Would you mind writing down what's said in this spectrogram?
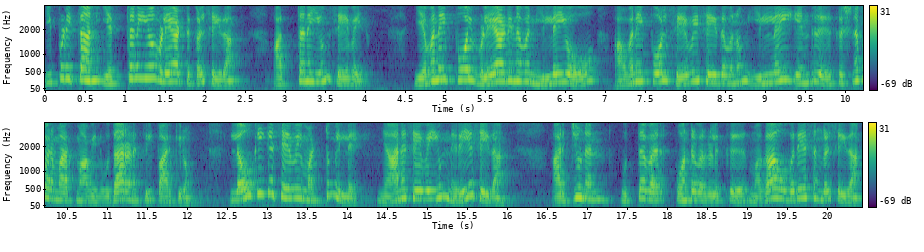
இப்படித்தான் எத்தனையோ விளையாட்டுகள் செய்தான். அத்தனையும் சேவை. எவனைப் போல் விளையாடினவன் இல்லையோ அவனைப் போல் சேவை செய்தவனும் இல்லை என்று கிருஷ்ண பரமாத்மாவின் உதாரணத்தில் பார்க்கிறோம். லௌகிக சேவை மட்டும் இல்லை ஞான சேவையும் நிறைய செய்தான். அர்ஜுனன் உத்தவர் போன்றவர்களுக்கு மகா உபதேசங்கள் செய்தான்.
